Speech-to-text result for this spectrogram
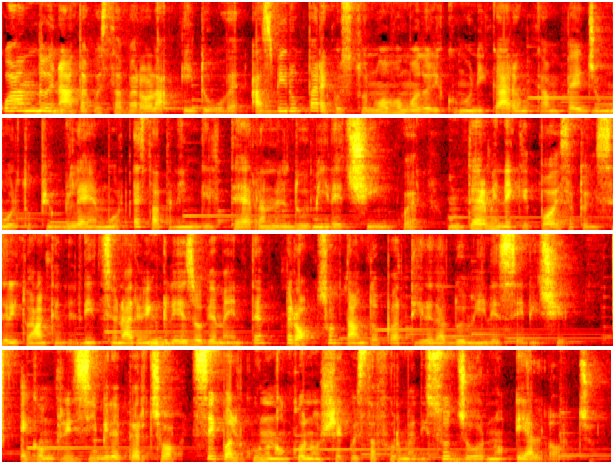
Quando è nata questa parola e dove? A sviluppare questo nuovo modo di comunicare un campeggio molto più glamour è stata l'Inghilterra nel 2005, un termine che poi è stato inserito anche nel dizionario inglese ovviamente, però soltanto a partire dal 2016. È comprensibile perciò se qualcuno non conosce questa forma di soggiorno e alloggio.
